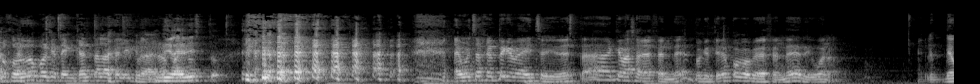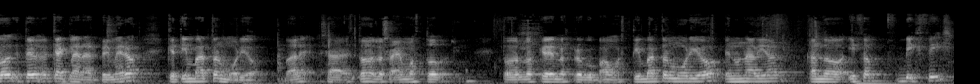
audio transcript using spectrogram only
Cojonudo porque te encanta la película, ¿no? Ni la he visto. Hay mucha gente que me ha dicho, ¿y de esta qué vas a defender? Porque tiene poco que defender. Y bueno, Debo, tengo que aclarar primero que Tim Burton murió, ¿vale? O sea, esto lo sabemos todos, todos los que nos preocupamos. Tim Burton murió en un avión cuando hizo Big Fish,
